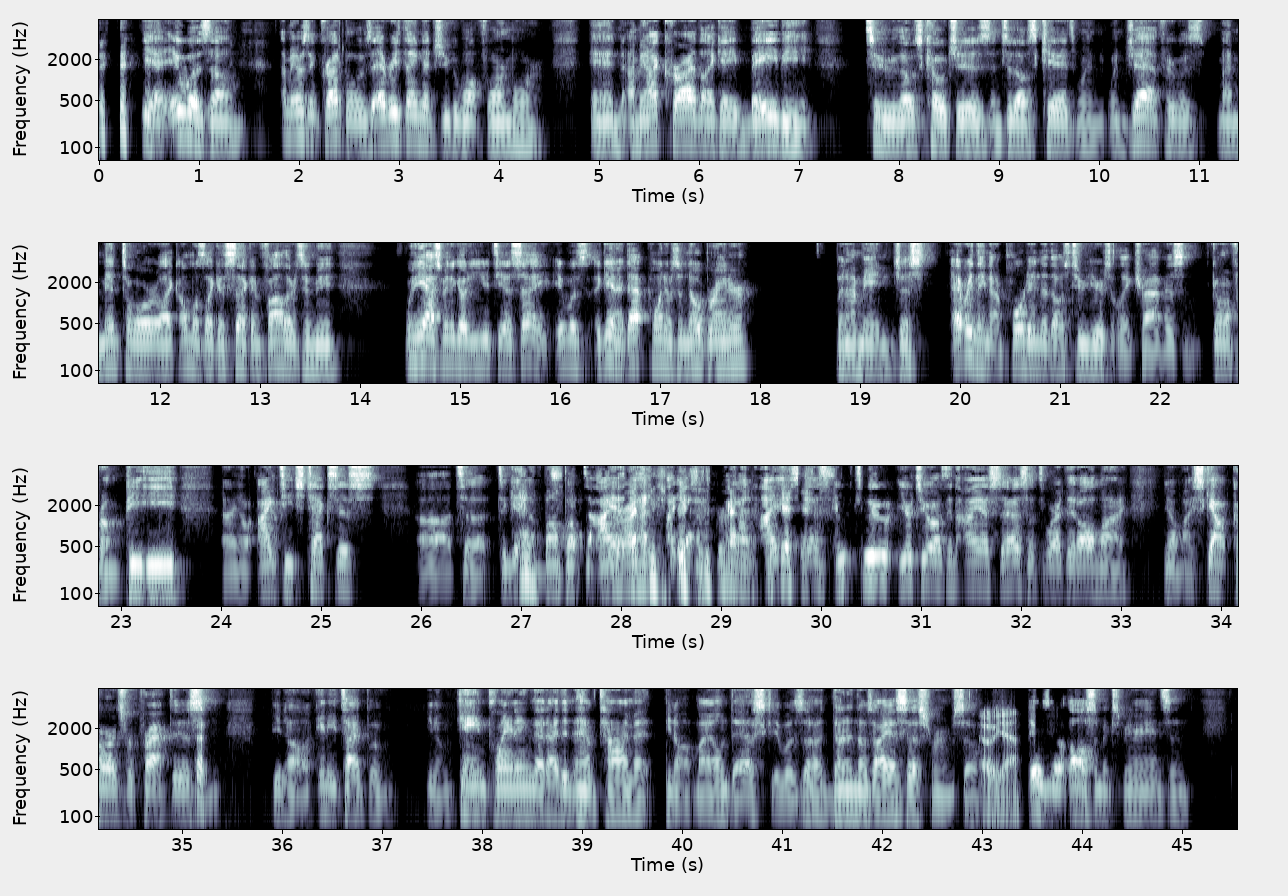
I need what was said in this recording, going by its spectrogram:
yeah, it was. Um, I mean, it was incredible. It was everything that you could want for and more. And I mean, I cried like a baby to those coaches and to those kids when when Jeff, who was my mentor, like almost like a second father to me, when he asked me to go to UTSA, it was again at that point it was a no brainer. But I mean, just everything that poured into those two years at Lake Travis and going from PE, uh, you know, I teach Texas. Uh, to to get a bump up to ISS, right. I ISS year two. Year two, I was in ISS. That's where I did all my, you know, my scout cards for practice and you know any type of you know game planning that I didn't have time at you know my own desk. It was uh, done in those ISS rooms. So oh yeah, it was an awesome experience, and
